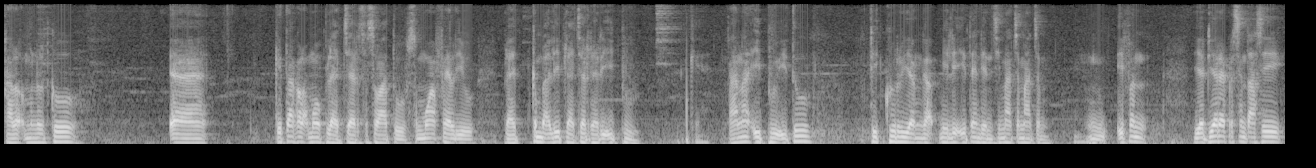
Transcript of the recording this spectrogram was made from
kalau menurutku eh, kita kalau mau belajar sesuatu semua value bela- kembali belajar dari ibu Oke. Karena ibu itu figur yang nggak milih tendensi macam-macam. Hmm, Even ya dia representasi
